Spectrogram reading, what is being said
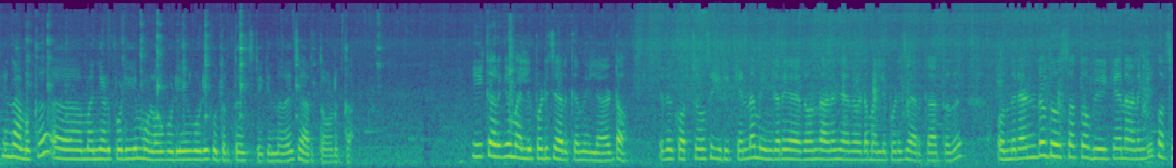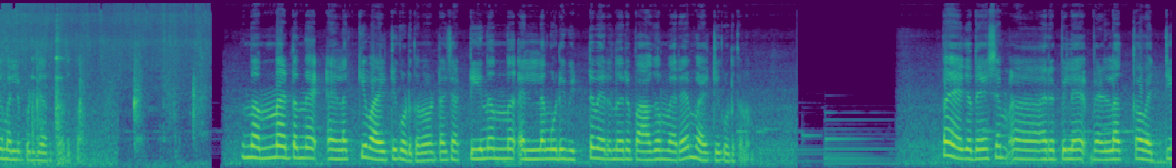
ഇനി നമുക്ക് മഞ്ഞൾപ്പൊടിയും മുളക് പൊടിയും കൂടി കുതിർത്ത് വെച്ചിരിക്കുന്നത് ചേർത്ത് കൊടുക്കാം. ഈ കറിക്ക് മല്ലിപ്പൊടി ചേർക്കുന്നില്ല കേട്ടോ. ഇത് കുറച്ച് ദിവസം ഇരിക്കേണ്ട മീൻകറി ആയതുകൊണ്ടാണ് ഞാനിവിടെ മല്ലിപ്പൊടി ചേർക്കാത്തത്. ഒന്ന് രണ്ട് ദിവസമൊക്കെ ഉപയോഗിക്കാനാണെങ്കിൽ കുറച്ച് മല്ലിപ്പൊടി ചേർത്ത് കൊടുക്കാം. നന്നായിട്ടൊന്ന് ഇളക്കി വഴറ്റി കൊടുക്കണം കേട്ടോ. ചട്ടിയിൽ നിന്ന് എല്ലാം കൂടി വിട്ട് വരുന്ന ഒരു പാകം വരെ വഴറ്റി കൊടുക്കണം. ഇപ്പം ഏകദേശം അരപ്പിലെ വെള്ളമൊക്കെ വറ്റി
